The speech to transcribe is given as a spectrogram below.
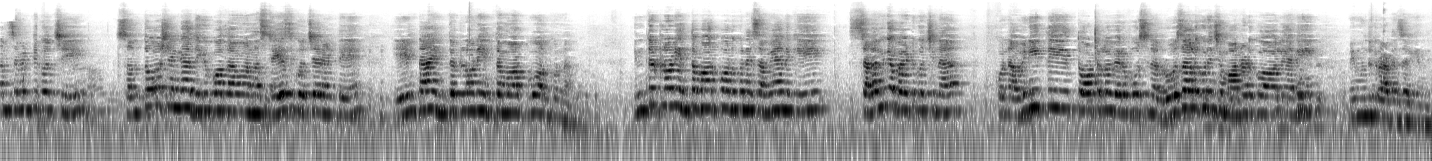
వన్ సెవెంటీకి వచ్చి సంతోషంగా దిగిపోతాము అన్న స్టేజ్కి వచ్చారంటే ఏంటా ఇంతట్లోనే ఇంత మార్పు అనుకున్నా. ఇంతట్లోనే ఇంత మార్పు అనుకునే సమయానికి సడన్గా బయటకు వచ్చిన కొన్ని అవినీతి తోటలో విరబోసిన రోజాల గురించి మాట్లాడుకోవాలి అని మీ ముందుకు రావడం జరిగింది.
